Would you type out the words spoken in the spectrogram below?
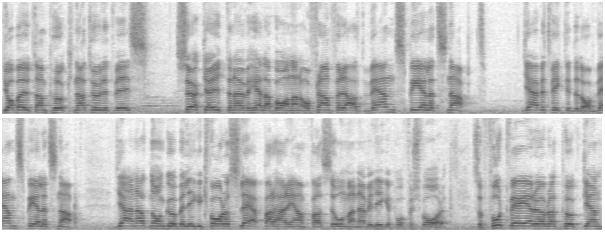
Jobba utan puck naturligtvis. Söka ytorna över hela banan och framför allt vänd spelet snabbt. Jävligt viktigt idag, vänd spelet snabbt. Gärna att någon gubbe ligger kvar och släpar här i anfallszon när vi ligger på försvar. Så fort vi har erövrat pucken,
